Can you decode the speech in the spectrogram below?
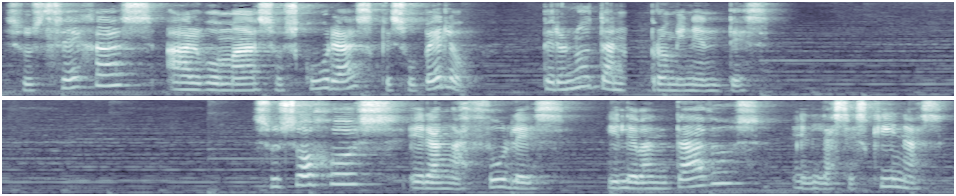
Sus cejas algo más oscuras que su pelo, pero no tan prominentes. Sus ojos eran azules y levantados en las esquinas,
